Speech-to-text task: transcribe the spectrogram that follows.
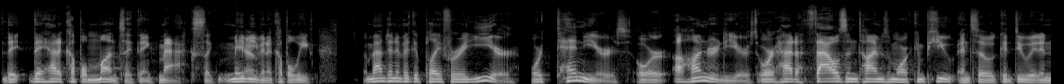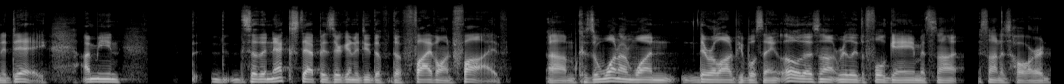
they they had a couple months, I think, max, like maybe yeah. even a couple weeks. Imagine if it could play for a year or 10 years or 100 years or had a thousand times more compute and so it could do it in a day. I mean, so the next step is they're going to do the, the five on five because um, the one on one, there were a lot of people saying, "Oh, that's not really the full game. It's not. It's not as hard."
